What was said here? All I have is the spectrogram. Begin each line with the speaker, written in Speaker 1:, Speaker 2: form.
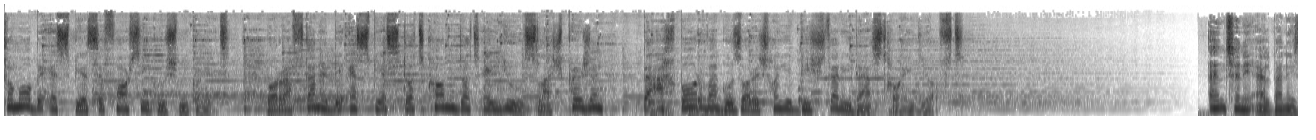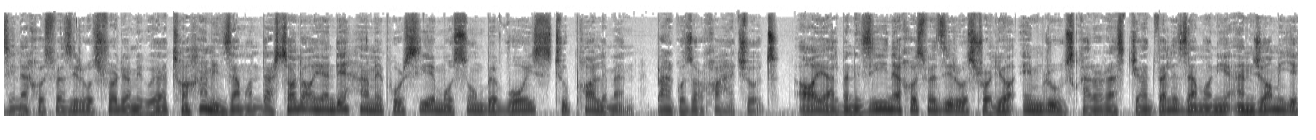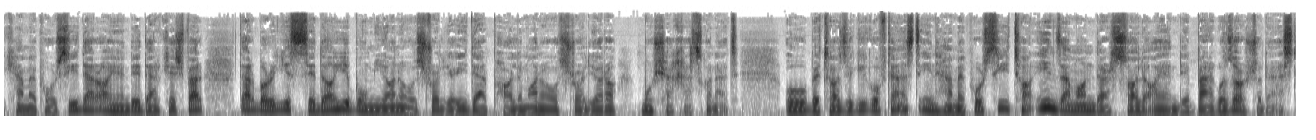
Speaker 1: شما به اسپیس فارسی گوش می کنید. با رفتن به sbs.com.au به اخبار و گزارش های بیشتری دست خواهید یافت.
Speaker 2: انتونی البنیزی نخست وزیر استرالیا می‌گوید تا همین زمان در سال آینده همه پرسی موسوم به Voice to Parliament برگزار خواهد شد. آقای البنیزی نخست وزیر استرالیا امروز قرار است جدول زمانی انجام یک همه پرسی در آینده در کشور درباره صدای بومیان استرالیایی در پارلمان استرالیا را مشخص کند. او به تازگی گفته است این همه پرسی تا این زمان در سال آینده برگزار شده است.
